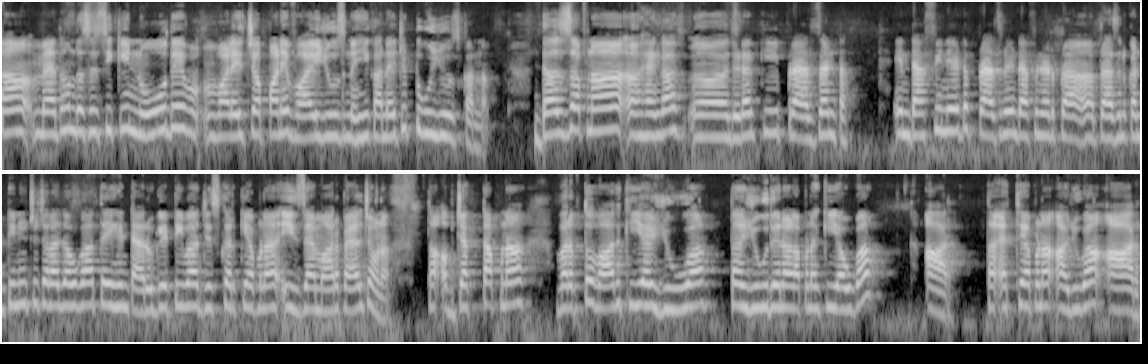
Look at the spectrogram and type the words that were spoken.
ਤਾਂ ਮੈਂ ਤੁਹਾਨੂੰ ਦੱਸਿਆ ਸੀ ਕਿ ਨੋ ਦੇ ਵਾਲੇ ਚ ਆਪਾਂ ਨੇ ਵਾਈ ਯੂਜ਼ ਨਹੀਂ ਕਰਨਾ, ਇਹ ਚ ਟੂ ਯੂਜ਼ ਕਰਨਾ। ਡਜ਼ ਆਪਣਾ ਹੈਗਾ ਜਿਹੜਾ ਕਿ present indefinite present indefinite present continue ਚ ਚਲਾ ਜਾਊਗਾ ਤੇ ਇਹ ਇੰਟਰੋਗੇਟਿਵ ਆ, ਜਿਸ ਕਰਕੇ ਆਪਣਾ ਇਜ਼ ਐਮ ਆਰ ਪਹਿਲ ਚ ਆਉਣਾ। ਤਾਂ ਆਬਜੈਕਟ ਆਪਣਾ ਵਰਬ ਤੋਂ ਬਾਅਦ ਕੀ ਆ? ਯੂ ਆ, ਤਾਂ ਯੂ ਦੇ ਨਾਲ ਆਪਣਾ ਕੀ ਆਊਗਾ? ਆਰ ਤਾਂ ਇੱਥੇ ਆਪਣਾ ਆ ਜਾਊਗਾ ਆਰ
